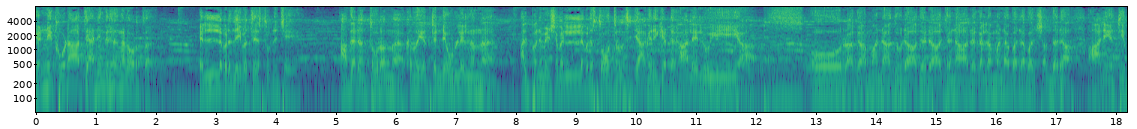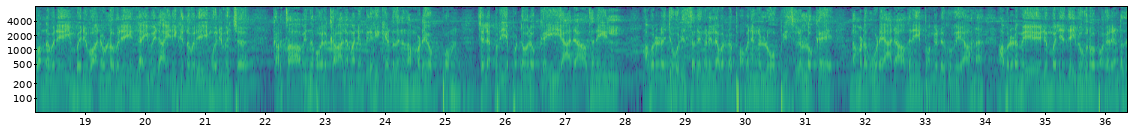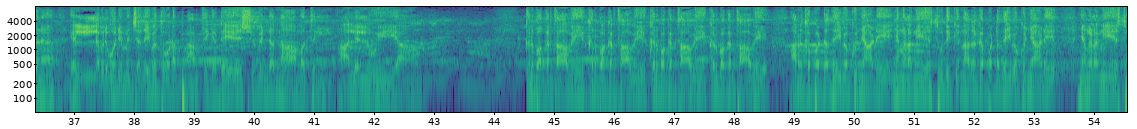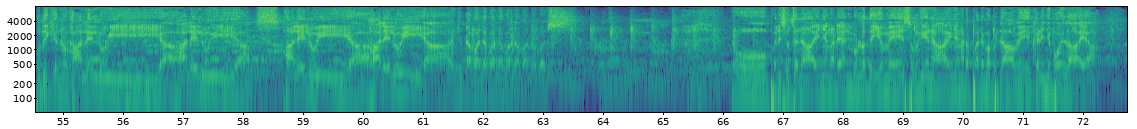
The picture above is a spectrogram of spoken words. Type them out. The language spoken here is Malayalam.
എണ്ണിക്കൂടാത്ത അനുഗ്രഹങ്ങൾ ഓർത്ത് എല്ലാവരും ദൈവത്തെ സ്തുതിച്ച് അതരം തുറന്ന് ഹൃദയത്തിന്റെ ഉള്ളിൽ നിന്ന് അല്പനിമിഷം എല്ലാവരും സ്തോത്രം ജാഗരിക്കട്ടെ ഹാലലൂയ്യ ഓ രഗമനദുരാധരാജനാരകലമനപരവശന്ധര ആലയത്തിൽ വന്നവരെയും വരുവാനുള്ളവരെയും ലൈവിലായിരിക്കുന്നവരെയും ഒരുമിച്ച് കർത്താവ് ഇന്ന് പകൽക്കാലം അനുഗ്രഹിക്കേണ്ടതിന് നമ്മുടെ ഒപ്പം ചില പ്രിയപ്പെട്ടവരൊക്കെ ഈ ആരാധനയിൽ അവരുടെ ജോലി സ്ഥലങ്ങളിൽ അവരുടെ ഭവനങ്ങളിൽ ഓഫീസുകളിലൊക്കെ നമ്മുടെ കൂടെ ആരാധനയിൽ പങ്കെടുക്കുകയാണ്. അവരുടെ മേലും വലിയ ദൈവഗുരു പകരേണ്ടതിന് എല്ലാവരും ഒരുമിച്ച് ദൈവത്തോടെ പ്രാർത്ഥിക്കട്ടെ. യേശുവിന്റെ നാമത്തിൽ. ഹല്ലേലൂയ കൃപകർത്താവേ കൃപകർത്താവേ കൃപകർത്താവേ കൃപകർത്താവേ. അറുക്കപ്പെട്ട ദൈവ കുഞ്ഞാടെ ഞങ്ങളങ്ങേ സ്തുതിക്കുന്നു അറുക്കപ്പെട്ട ദൈവ കുഞ്ഞാടെ ഞങ്ങളങ്ങേ സ്തുതിക്കുന്നു. ഹാലലൂയ്യ ചുട ബല ബല ബല ബല ബസ് ഓ പരിശുദ്ധനായി ഞങ്ങളുടെ അൻപുള്ള ദൈവമേ സ്വർഗീയനായി ഞങ്ങളുടെ പരമപിതാവേ കഴിഞ്ഞു പോയതായ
